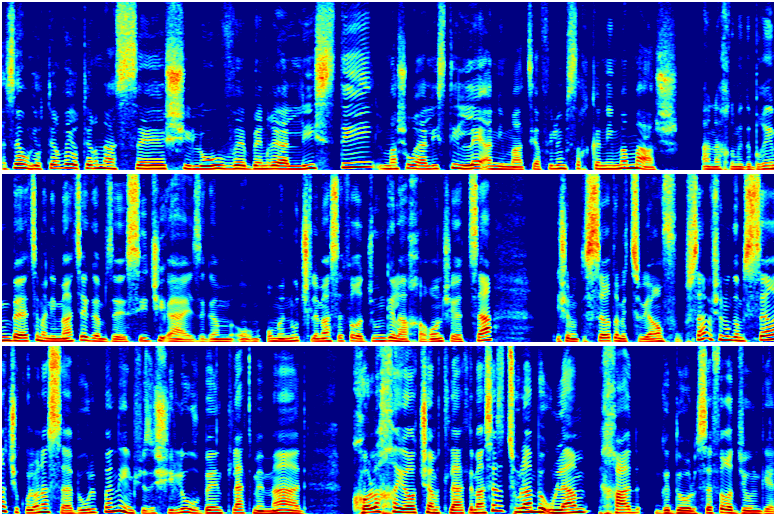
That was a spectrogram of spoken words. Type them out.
אז זהו, יותר ויותר נעשה שילוב בין ריאליסטי, משהו ריאליסטי לאנימציה, אפילו עם שחקנים ממש. אנחנו מדברים בעצם, אנימציה גם זה CGI, זה גם אומנות שלמה, ספר הג'ונגל האחרון שיצא. יש לנו את הסרט המצויר המפורסם, יש לנו גם סרט שכולו נעשה באולפנים, שזה שילוב בין תלת מימד, כל החיות שם תלת, למעשה זה צולם באולם אחד גדול, ספר הג'ונגל.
